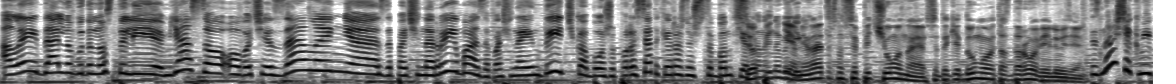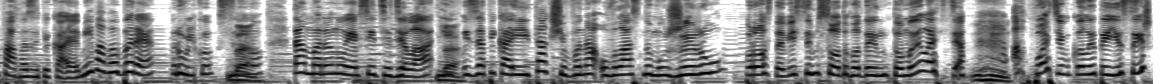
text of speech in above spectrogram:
Але ідеально буде на столі м'ясо, овочі, зелень, запечена риба, запечена індичка. Боже, порося таке враження, що це банкет. Все а не новий Мені подобається, що все печене, все-таки думають та здорові люди. Ти знаєш, як мій папа запікає? Мій папа бере рульку сину, да. там маринує всі ці діла да. і запікає її так, щоб вона у власному жиру просто 800 годин томилася, mm-hmm. а потім, коли ти їсиш,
